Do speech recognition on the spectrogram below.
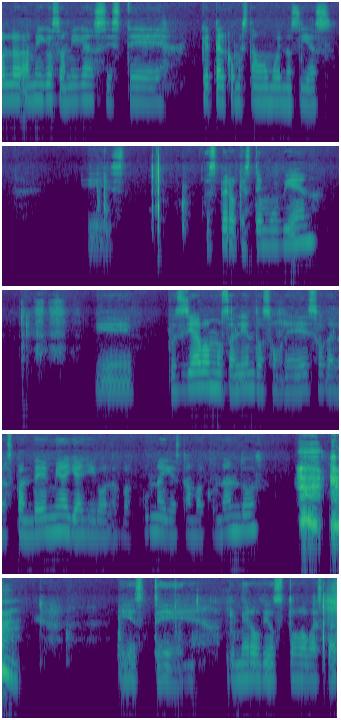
hola amigos, amigas, este, ¿qué tal? ¿Cómo estamos? Buenos días. Es- espero que esté muy bien. Eh, pues ya vamos saliendo sobre eso de las pandemias, ya llegó las vacunas, ya están vacunando. Este, primero Dios, todo va a estar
